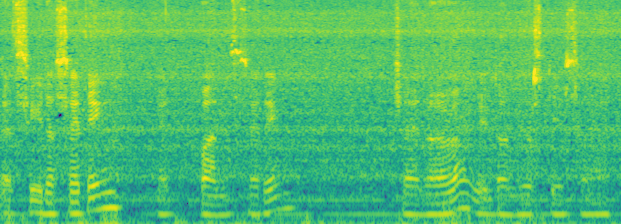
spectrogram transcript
Let's see the setting. Advanced setting. General we don't use this uh,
